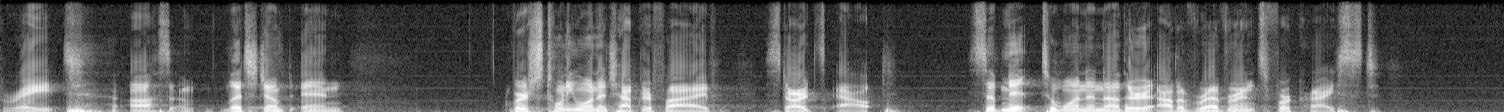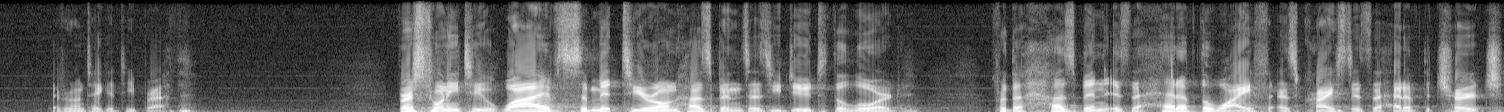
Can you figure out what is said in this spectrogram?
Great. Awesome. Let's jump in. Verse 21 of chapter 5 starts out Submit to one another out of reverence for Christ. Everyone take a deep breath. Verse 22 Wives, submit to your own husbands as you do to the Lord. For the husband is the head of the wife, as Christ is the head of the church,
